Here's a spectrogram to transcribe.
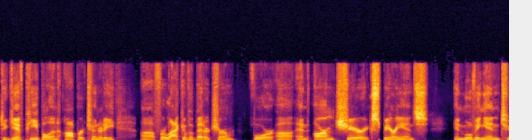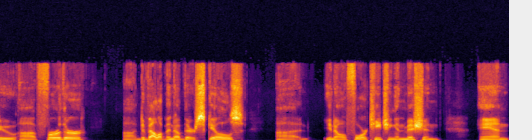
to give people an opportunity, uh, for lack of a better term, for uh, an armchair experience in moving into uh, further uh, development of their skills, you know, for teaching and mission. And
